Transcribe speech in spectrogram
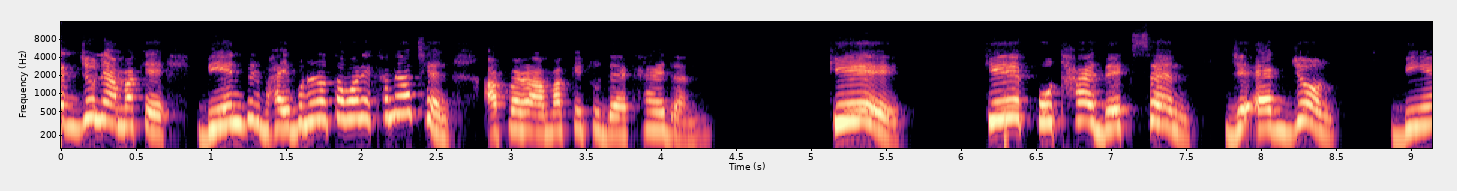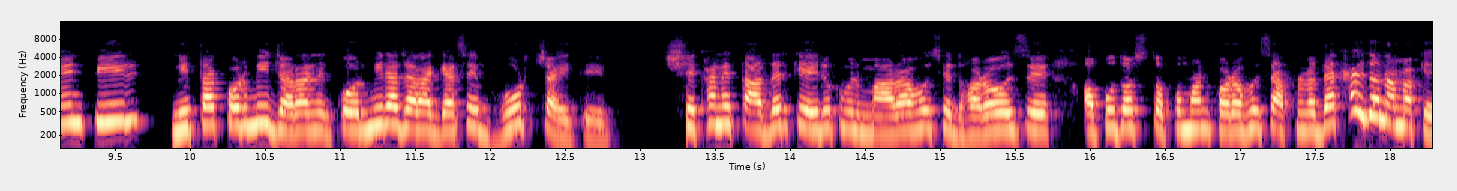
একজনে আমাকে, বিএনপির ভাই বোনেরা তো আমার এখানে আছেন, আপনারা আমাকে একটু দেখায় দেন। কে? কে কোথায় দেখছেন যে একজন বিএনপির নেতাকর্মী যারা, কর্মীরা যারা গেছে ভোট চাইতে, সেখানে তাদেরকে এরকমের মারা হয়েছে, ধরা হয়েছে, অপদস্থ, অপমান করা হয়েছে, আপনারা দেখাই দেন আমাকে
